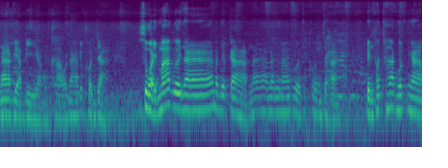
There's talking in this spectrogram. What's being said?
หน้าเบียร์เบียของเขานะทุกคนจ้ะสวยมากเลยนะ บรรยากาศหน้านั่นมากเลยทุกคนจ้ะเป็นพระธาตุงดงาม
